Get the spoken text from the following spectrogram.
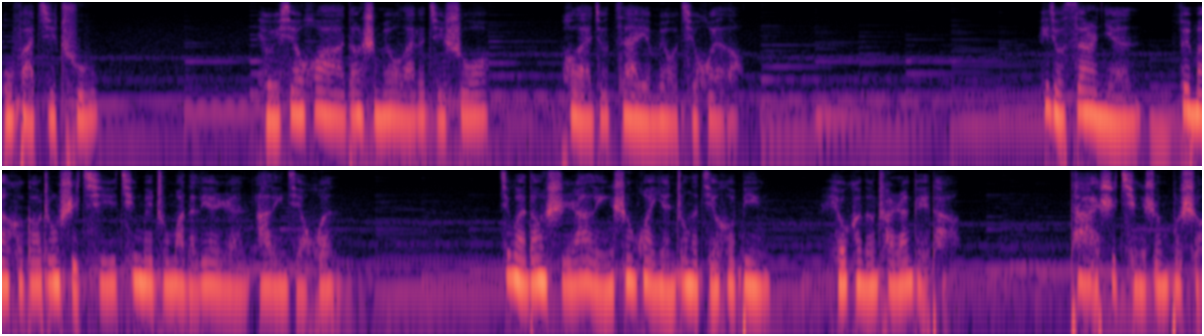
无法寄出。”有一些话当时没有来得及说，后来就再也没有机会了。一九四二年，费曼和高中时期青梅竹马的恋人阿林结婚。尽管当时阿林身患严重的结核病，有可能传染给他。还是情深不舍。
